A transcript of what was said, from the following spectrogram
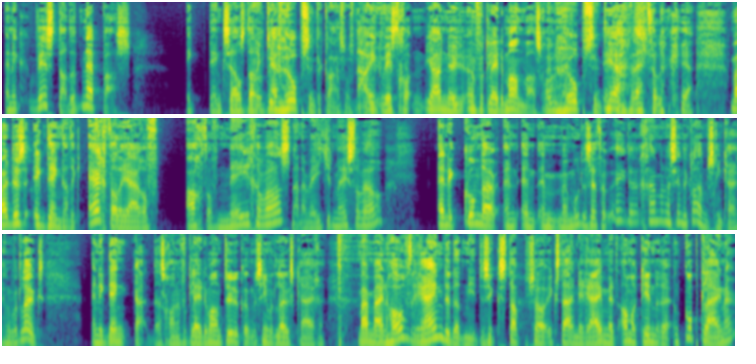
En ik wist dat het nep was. Ik denk zelfs dat Dat ik echt een hulp Sinterklaas was. nou, ik wist gewoon, ja, nee, een verklede man was gewoon. Een hulp Sinterklaas. Ja, letterlijk, ja. Maar dus ik denk dat ik echt al een jaar of acht of negen was. Nou, dan weet je het meestal wel. En ik kom daar en, en, en mijn moeder zegt ook, hé, hey, dan gaan we naar Sinterklaas. Misschien krijgen we wat leuks. En ik denk, ja, dat is gewoon een verklede man. Natuurlijk kan ik misschien wat leuks krijgen. Maar mijn hoofd rijmde dat niet. Dus ik stap zo, ik sta in de rij met allemaal kinderen een kop kleiner.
